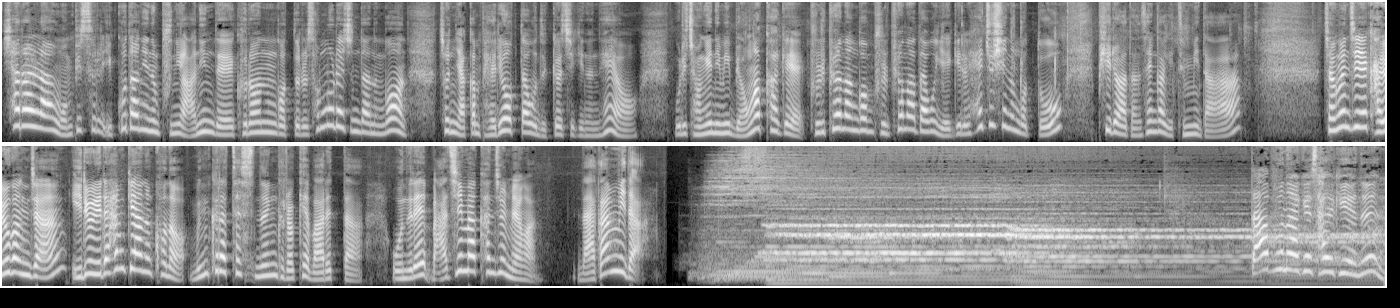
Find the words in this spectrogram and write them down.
샤랄라한 원피스를 입고 다니는 분이 아닌데 그런 것들을 선물해준다는 건 전 약간 배려 없다고 느껴지기는 해요. 우리 정혜님이 명확하게 불편한 건 불편하다고 얘기를 해주시는 것도 필요하다는 생각이 듭니다. 정은지의 가요광장 일요일에 함께하는 코너 문크라테스는 그렇게 말했다. 오늘의 마지막 한 줄 명언 나갑니다. 따분하게 살기에는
